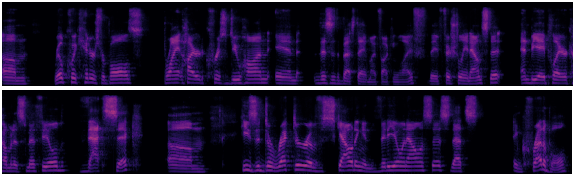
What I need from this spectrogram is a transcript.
Um, real quick hitters for balls. Bryant hired Chris Duhon, and this is the best day of my fucking life. They officially announced it. NBA player coming to Smithfield. That's sick. Um, he's a director of scouting and video analysis. That's incredible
